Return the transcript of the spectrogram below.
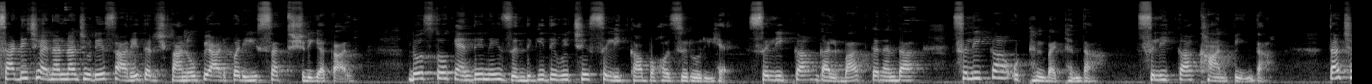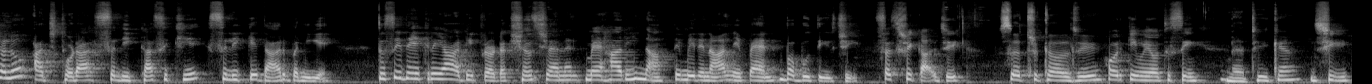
ਸਾਡੇ ਚੈਨਲ ਨਾਲ ਜੁੜੇ ਸਾਰੇ ਦਰਸ਼ਕਾਂ ਨੂੰ ਪਿਆਰ ਭਰੀ ਸਤਿ ਸ਼੍ਰੀ ਅਕਾਲ। ਦੋਸਤੋ, ਕਹਿੰਦੇ ਨੇ ਜ਼ਿੰਦਗੀ ਦੇ ਵਿੱਚ ਸਲੀਕਾ ਬਹੁਤ ਜ਼ਰੂਰੀ ਹੈ। ਸਲੀਕਾ ਗੱਲਬਾਤ ਕਰਨ ਦਾ, ਸਲੀਕਾ ਉੱਠਣ ਬੈਠਣ ਦਾ, ਸਲੀਕਾ ਖਾਣ ਪੀਣ ਦਾ। ਤਾਂ ਚਲੋ, ਅੱਜ ਥੋੜਾ ਸਲੀਕਾ ਸਿੱਖੀਏ, ਸਲੀਕੇਦਾਰ ਬਣੀਏ। ਤੁਸੀਂ ਦੇਖ ਰਹੇ ਹੋ ਆਰਡੀ ਪ੍ਰੋਡਕਸ਼ਨਸ ਚੈਨਲ। ਮੈਂ ਹਾਂ ਰੀਨਾ ਤੇ ਮੇਰੇ ਨਾਲ ਨੇ ਭੈਣ ਬੱਬੂ ਤੀਰ ਜੀ। ਸਤਿ ਸ਼੍ਰੀ ਅਕਾਲ ਜੀ। ਸਤਿ ਸ਼੍ਰੀ ਅਕਾਲ ਜੀ। ਹੋਰ ਕਿਵੇਂ ਹੋ ਤੁਸੀਂ? ਮੈਂ ਠੀਕ ਹਾਂ। ਜੀ।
